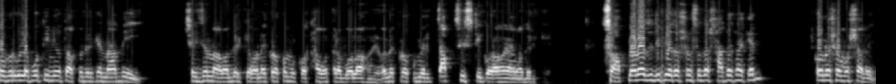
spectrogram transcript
খবরগুলো প্রতিনিয়ত আপনাদেরকে না দেই, সেই জন্য আমাদেরকে অনেক রকমের কথাবার্তা বলা হয়, অনেক রকমের চাপ সৃষ্টি করা হয় আমাদেরকে। সো আপনারা যদি প্রিয় দর্শক সাথে থাকেন, কোনো সমস্যা নেই।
